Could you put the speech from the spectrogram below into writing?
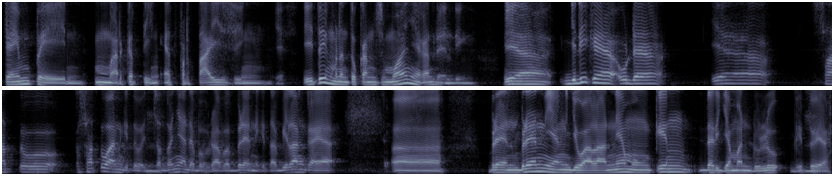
Campaign, marketing, advertising. Yes. Itu yang menentukan semuanya kan. Branding. Ya, jadi kayak udah ya satu kesatuan gitu. Hmm. Contohnya ada beberapa brand kita bilang kayak eh, brand-brand yang jualannya mungkin dari zaman dulu gitu Hmm. ya.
